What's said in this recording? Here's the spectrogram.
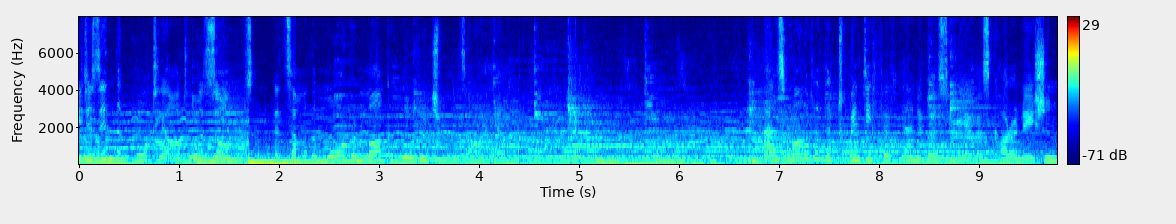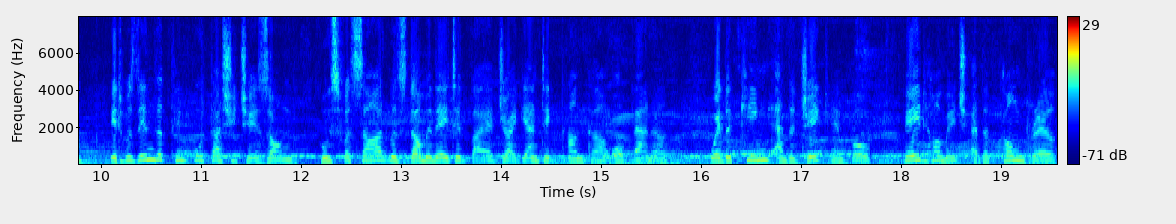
It is in the courtyard of the Dzongs that some of the more remarkable rituals are held. As part of the 25th anniversary of his coronation, it was in the Thimphu Tashichho Dzong, whose facade was dominated by a gigantic tanka or banner, where the king and the Je Khenpo paid homage at the Thongdrel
